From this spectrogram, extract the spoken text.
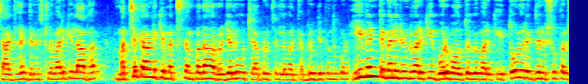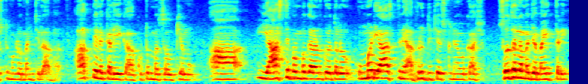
శాటిలైట్ జర్నలిస్టుల వారికి లాభాలు మత్స్యకారులకి మత్స్య సంపద రొజలు చేపల చెల్లెల వారికి అభివృద్ధి పొందుకోవడం. ఈవెంట్ మేనేజ్మెంట్ వారికి బోరుబావులు తవ్వే వారికి తోలు రెగ్జన్ సూపర్ స్టమ్ మంచి లాభాలు ఆత్మీయుల కలియిక కుటుంబ సౌఖ్యము ఆ ఈ ఆస్తి పంపగల అనుకూలతలు ఉమ్మడి ఆస్తిని అభివృద్ధి చేసుకునే అవకాశం. సోదరుల మధ్య మైత్రి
